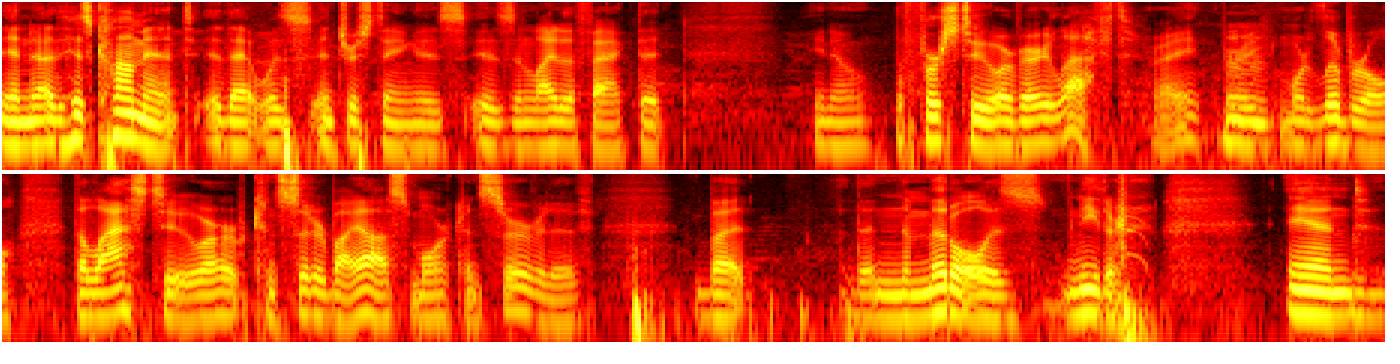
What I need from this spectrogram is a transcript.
And uh, his comment that was interesting is is in light of the fact that you know the first two are very left right? Very Mhm. more liberal. The last two are considered by us more conservative but the, the middle is neither and Mhm.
